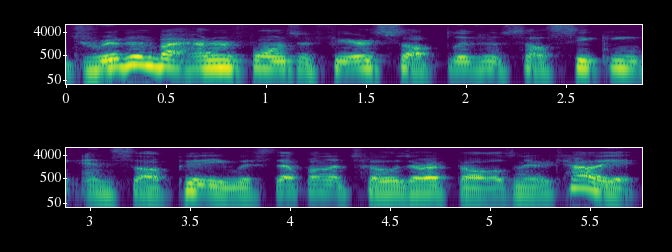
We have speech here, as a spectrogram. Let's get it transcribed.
Driven by hundred forms of fear, self-delusion, self-seeking, and self-pity, we step on the toes of our fellows and they retaliate.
